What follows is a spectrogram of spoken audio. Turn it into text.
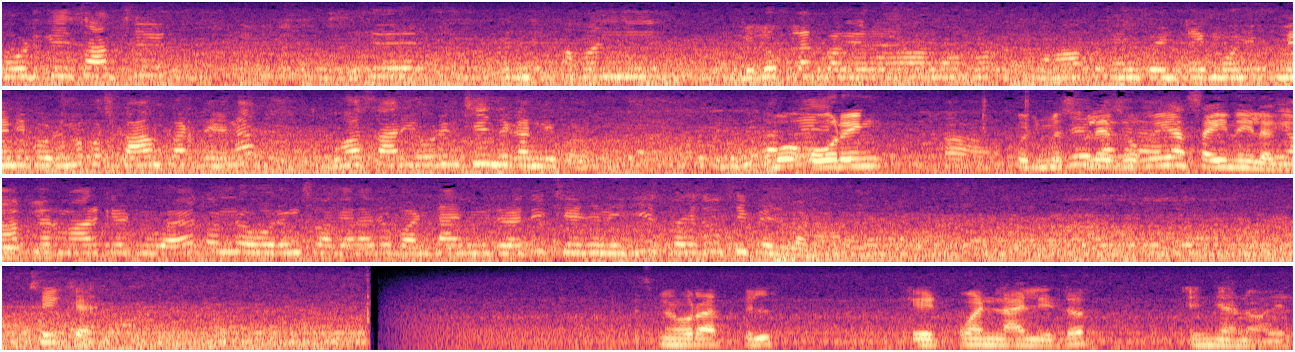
फोर्ड के हिसाब से जैसे अपन गिलो प्लग वगैरह वहाँ पे कहीं पे इंटेक मैनिफोल्ड में कुछ काम करते हैं ना तो बहुत सारी ओरिंग चेंज करनी पड़ती वो ओरिंग हाँ कुछ लग हो गई या सही नहीं लगी होगी? मार्केट हुआ है तो हमने ओरिंग्स वगैरह जो वन टाइम यूज़ रहती चेंज नहीं की इस वजह से उसी पेज बना ठीक है। इसमें हो रहा है fill 8.9 litre engine oil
